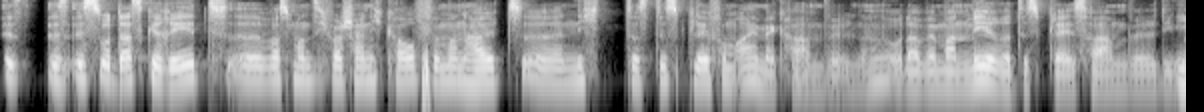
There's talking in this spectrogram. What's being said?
es, es ist so das Gerät, äh, was man sich wahrscheinlich kauft, wenn man halt äh, nicht das Display vom iMac haben will, ne? Oder wenn man mehrere Displays haben will, die Ja,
